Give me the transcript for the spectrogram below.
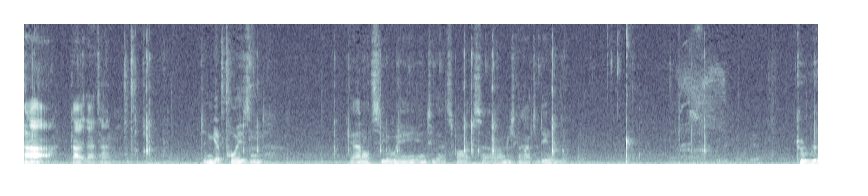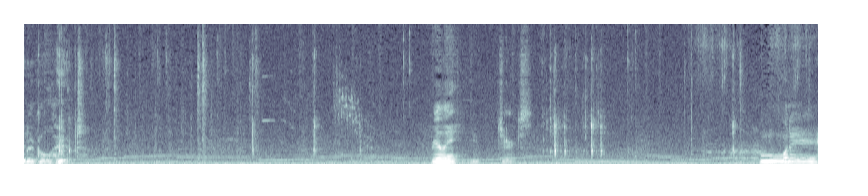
Ah, got it that time. Didn't get poisoned. Yeah, I don't see a way into that spot, so I'm just gonna have to deal with it. Critical hit. Really? You jerks. Money.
